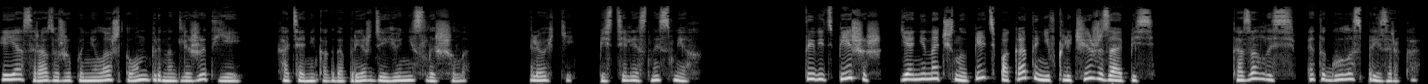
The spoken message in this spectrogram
И я сразу же поняла, что он принадлежит ей, хотя никогда прежде ее не слышала. Легкий, бестелесный смех. «Ты ведь пишешь? Я не начну петь, пока ты не включишь запись». Казалось, это голос призрака.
